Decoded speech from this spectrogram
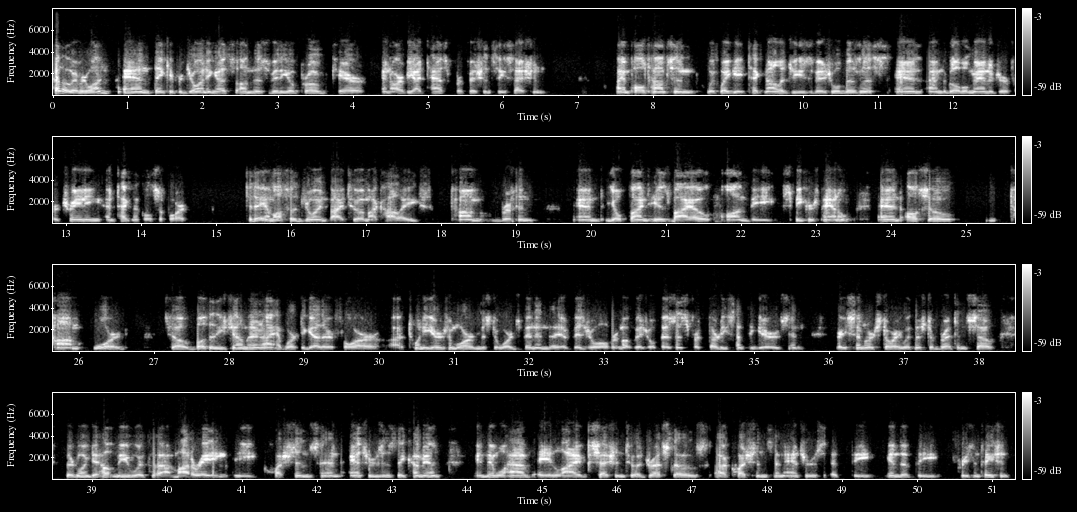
Hello, everyone, and thank you for joining us on this Video Probe Care and RVI Task Proficiency session. I am Paul Thompson with Waygate Technologies Visual Business, and I'm the Global Manager for Training and Technical Support. Today, I'm also joined by two of my colleagues, Tom Britton, and you'll find his bio on the speakers panel, and also Tom Ward. So both of these gentlemen and I have worked together for uh, 20 years or more. Mr. Ward's been in the visual, remote visual business for 30 something years and very similar story with Mr. Britton. So they're going to help me with uh, moderating the questions and answers as they come in. And then we'll have a live session to address those uh, questions and answers at the end of the presentation.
